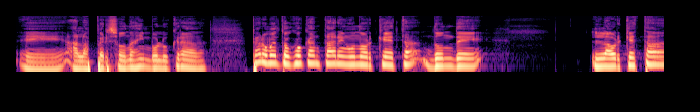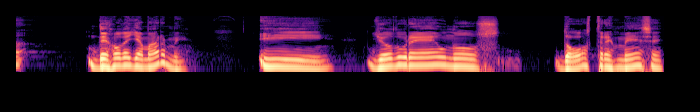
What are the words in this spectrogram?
Eh, a las personas involucradas. Pero me tocó cantar en una orquesta donde la orquesta dejó de llamarme y yo duré unos dos, tres meses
